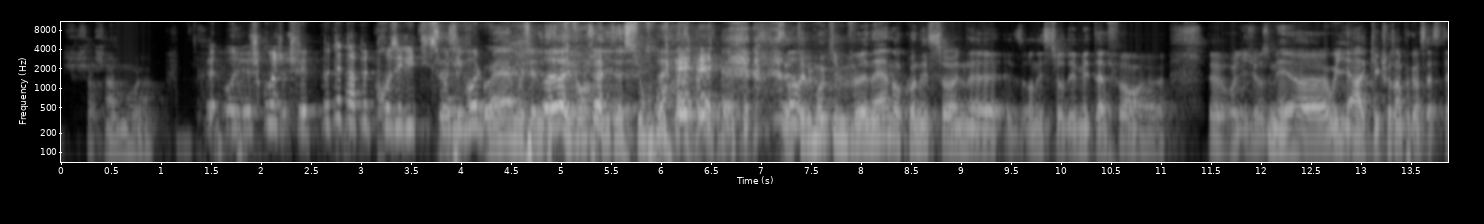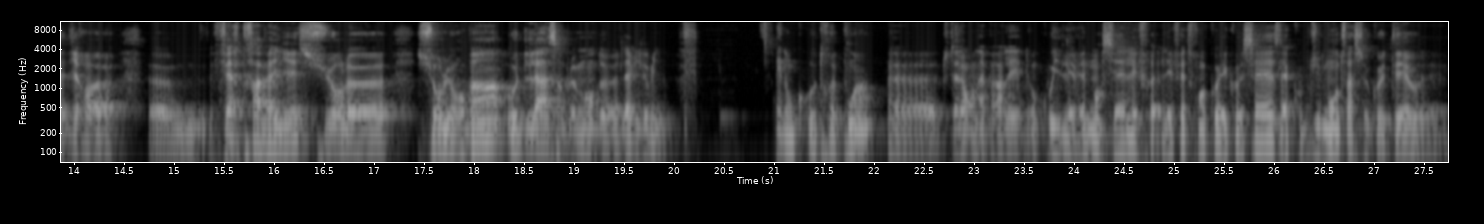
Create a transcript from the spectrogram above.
je cherche un mot là. Euh, je crois que je fais peut-être un peu de prosélytisme au niveau de... Ouais, moi j'allais dire euh. évangélisation. C'était le mot qui me venait, donc on est sur, une, euh, on est sur des métaphores religieuses, mais oui, il y a quelque chose un peu comme ça, c'est-à-dire faire travailler sur le sur l'urbain au-delà simplement de, de la ville domine. Et donc, autre point, euh, tout à l'heure on a parlé, donc oui, de l'événementiel, les, fêtes franco-écossaises, la Coupe du Monde, enfin ce côté, euh,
